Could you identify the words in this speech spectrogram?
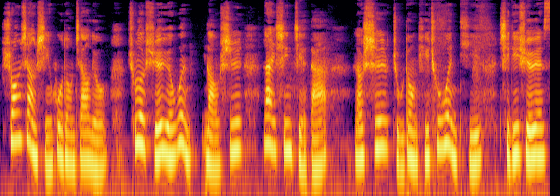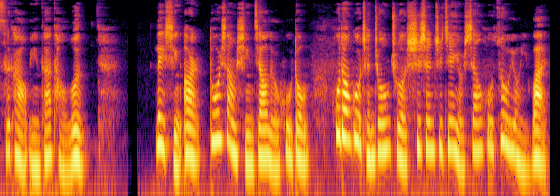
双向型互动交流。除了学员问，老师耐心解答。老师主动提出问题，启迪学员思考，引发讨论。类型二：多项型交流互动。互动过程中，除了师生之间有相互作用以外，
